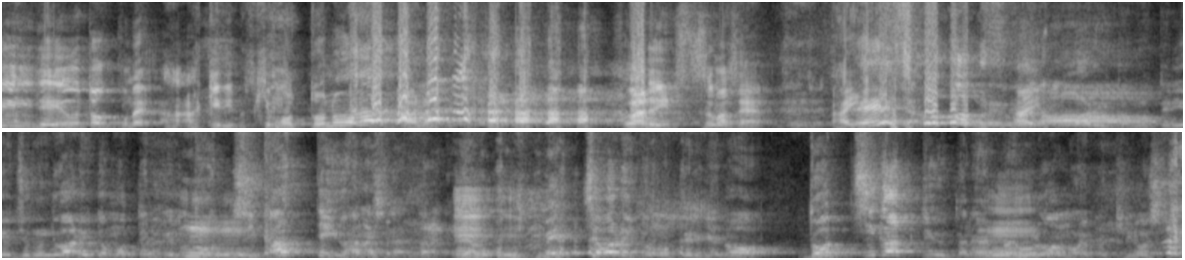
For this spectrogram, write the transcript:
いで言うとごめん。はっきり言います。木本のあの 悪いです。すいません。はい。俺は悪いと思ってるよ。自分で悪いと思ってるけど、どっちかっていう話だったら、いやめっちゃ悪いと思ってるけどどっちがって言ったらやっぱり俺はもうやっぱり木下の。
